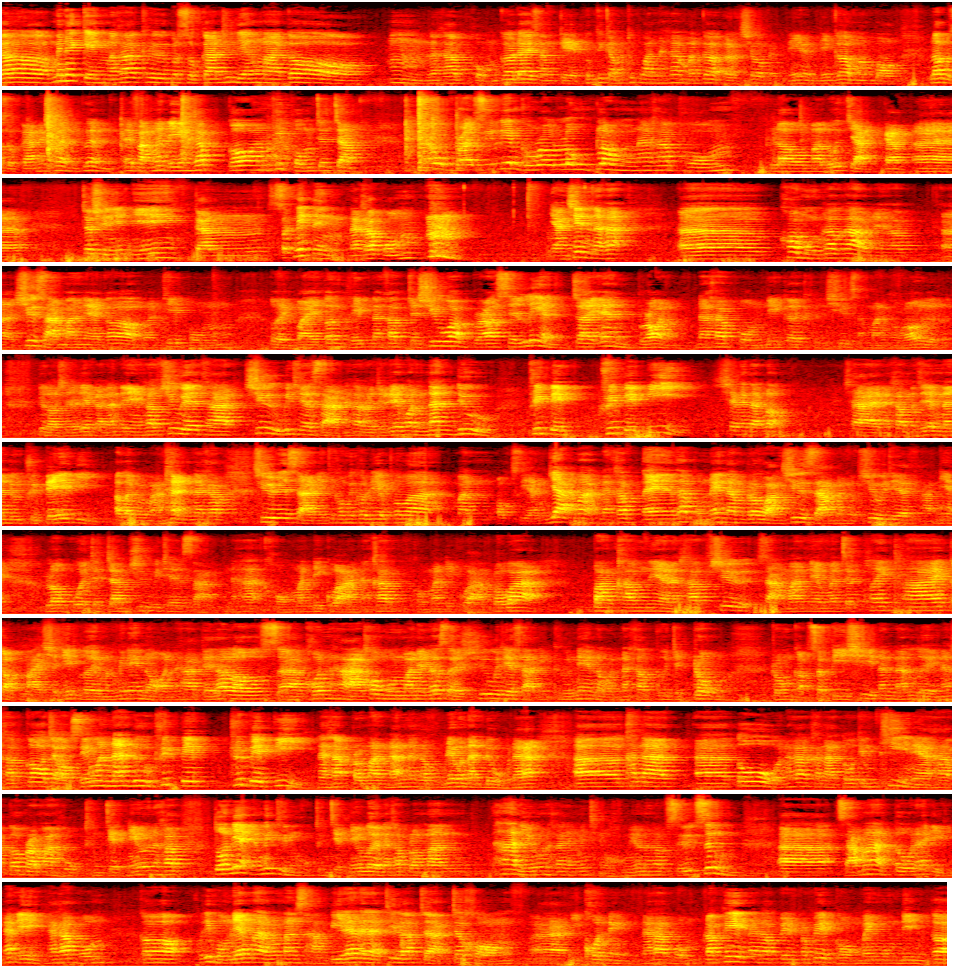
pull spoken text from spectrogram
ก็ไม่ได้เก่งหรอกครับคือประสบการณ์ที่เลี้ยงมาก็อืมนะครับ ผมก็ได้สังเกตพฤติกรรมทุกวันนะครับ มันก็เออชอบแบบนี้แบบนี้ก็มาบอกเล่าประสบการณ์ให้เพื่อนเพื่อนได้ฟังนั่นเองครับ ก่อนที่ผมจะจับเจ้าบราซิเลียนของเราลงกล้องนะครับ ผม เรามารู้จักกับเจ้าชนิดนี้กันสักนิดหนึ่งนะครับผม อย่างเช่นนะฮะข้อมูลคร่าวๆนะครับชื่อสามัญเนี่ยก็เหมือนที่ผมเอ่ยไปต้นคลิปนะครับ จะชื่อว่า Brazilian Giant Bron นะครับผมนี่ก็คือชื่อสามัญของเราเลยที่เราใช้เรียกกันนั่นเองครับ ชื่อวิทยาศาสตร์ชื่อวิทยาศาสตร์นะครับเราจะเรียกว่า Nandu t r e t r i p e b ใช่ไหมครับล่ะ ใช่นะครับมันจะเรียกนันดูทริเบบีอะไรประมาณนั้นนะครับ ชื่อเรียกสารเนี่ยที่เขาไม่เขาเรียกเพราะว่ามันออกเสียงยากมากนะครับ แต่ถ้าผมแนะนำระหว่างชื่อสามัญกับชื่อวิทยาศาสตร์เนี่ยเราควรจะจำชื่อวิทยาศาสตร์นะฮะของมันดีกว่านะครับของมันดีกว่า เพราะว่าบางคำเนี่ยนะครับชื่อสามัญเนี่ยมันจะคล้ายๆกับหลายชนิดเลยมันไม่แน่นอนนะครับแต่ถ้าเราค้นหาข้อมูลมาเนี่ยถ้าเสิร์ชชื่อวิทยาศาสตร์นี่คือแน่นอนนะครับ คือจะตรง ตรงกับสปีชีส์นั้นๆเลยนะครับ ก็จะออกเสียงว่านันดูทริปเปทริปเปปี้นะฮะประมาณนั้นนะครับผมเรียกว่านันดูนะฮะขนาดโตนะครับขนาดโตเต็มที่เนี่ยครับก็ประมาณ 6-7 นิ้วนะครับตัวเนี้ยยังไม่ถึง 6-7 นิ้วเลยนะครับประมาณ 5 นิ้วนะครับยังไม่ถึง 6 นิ้วนะครับซื้อซึ่งสามารถโตได้อีกนั่นเองนะครับผมก็ที่ผมเลี้ยงมาประมาณ 3 ปีแล้วแหละที่รับจากเจ้าของ อีกคนหนึ่งนะครับผมประเภทนะครับเป็นประเภทของแมงมุมดินก็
